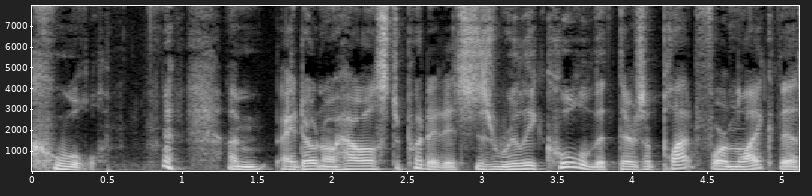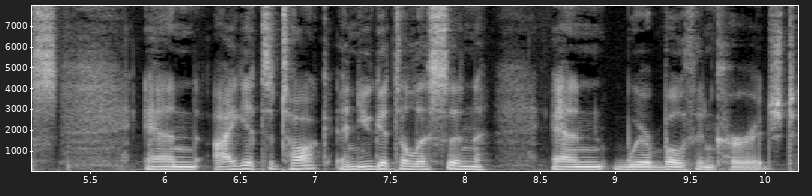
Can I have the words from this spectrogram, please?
cool. I'm, I don't know how else to put it. It's just really cool that there's a platform like this, and I get to talk and you get to listen, and we're both encouraged.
